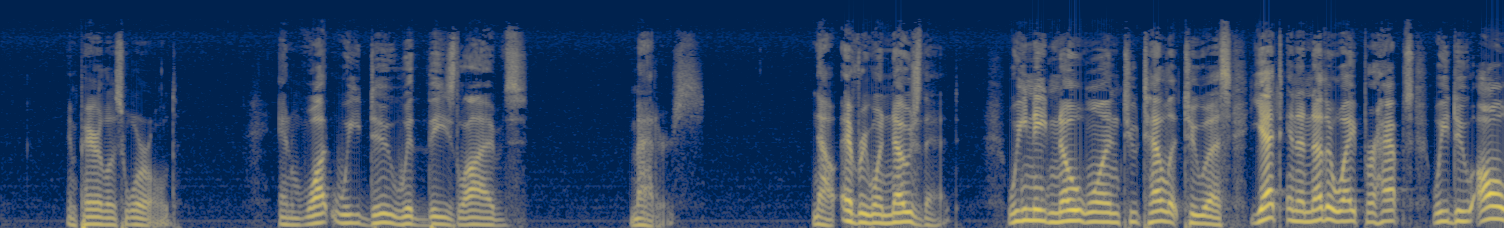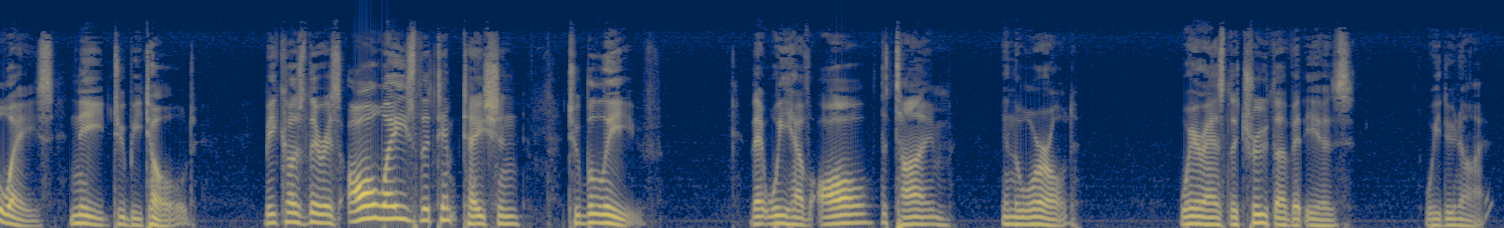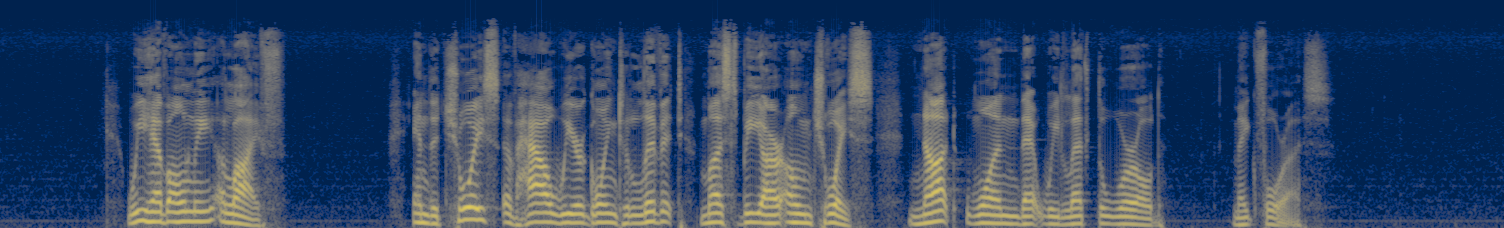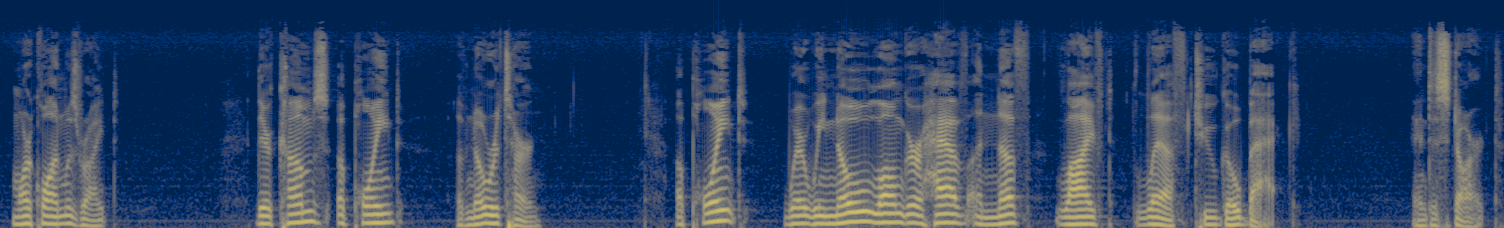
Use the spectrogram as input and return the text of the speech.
and perilous world. And what we do with these lives matters. Now, everyone knows that. We need no one to tell it to us. Yet, in another way, perhaps we do always need to be told, because there is always the temptation to believe that we have all the time in the world, whereas the truth of it is we do not. We have only a life, and the choice of how we are going to live it must be our own choice not one that we let the world make for us. Marquand was right. There comes a point of no return, a point where we no longer have enough life left to go back and to start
